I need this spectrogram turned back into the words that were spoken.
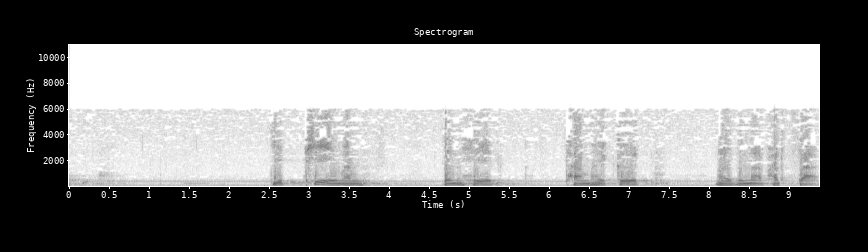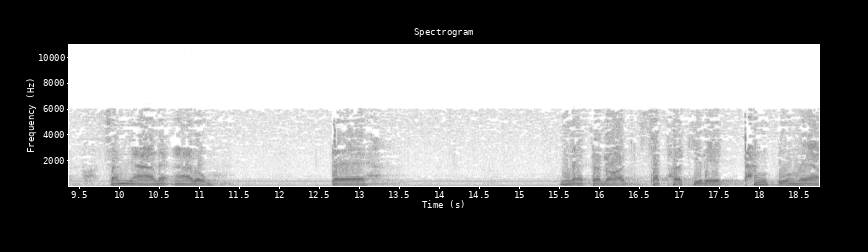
ก จิตที่มัน เป็นเหตุทำให้เกิดอายตนะพัสสะสัญญาและอารมณ์ แต่และตลอดสัพพกิเลสทั้งปวงแล้ว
